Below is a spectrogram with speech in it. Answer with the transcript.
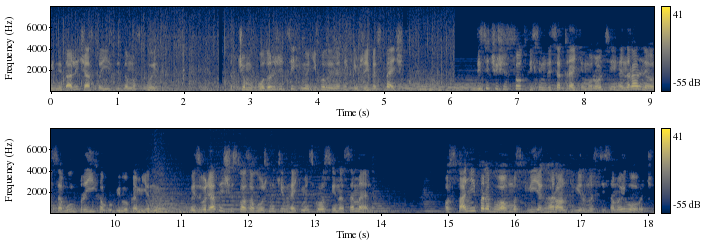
Він і далі часто їздить до Москви. Причому подорожі ці іноді були не такі вже й безпечні. У 1683 році генеральний Осавул приїхав у Білокам'яну визволяти з числа заложників гетьманського сина Семена. Останній перебував в Москві як гарант вірності Самойловича.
